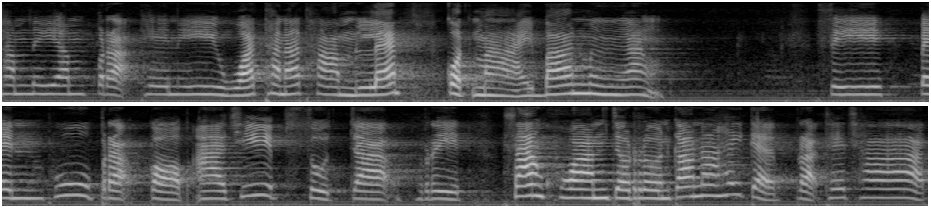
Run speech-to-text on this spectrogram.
ธรรมเนียมประเพณีวัฒนธรรมและกฎหมายบ้านเมือง 4. เป็นผู้ประกอบอาชีพสุจริต สร้างความเจริญก้าวหน้าให้แก่ประเทศชาติ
